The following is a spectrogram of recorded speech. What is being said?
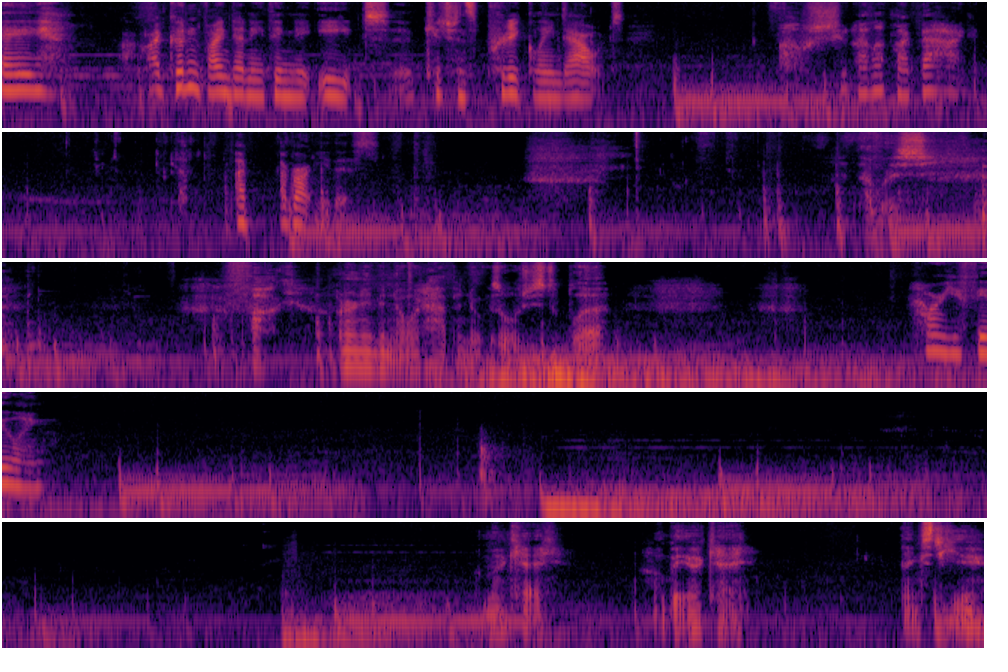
okay. I couldn't find anything to eat. The kitchen's pretty cleaned out. Oh shoot, I left my bag. I, I brought you this. That was. Fuck. I don't even know what happened. It was all just a blur. How are you feeling? Okay. I'll be okay. Thanks to you.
